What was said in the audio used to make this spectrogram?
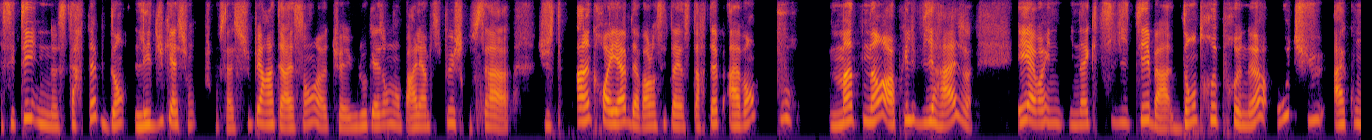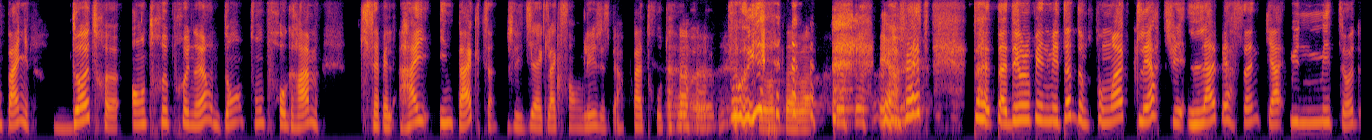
c'était une startup dans l'éducation. Je trouve ça super intéressant. Tu as eu l'occasion d'en parler un petit peu. Je trouve ça juste incroyable d'avoir lancé ta startup avant pour maintenant après le virage et avoir une, activité bah, d'entrepreneur où tu accompagnes d'autres entrepreneurs dans ton programme qui s'appelle High Impact. Je l'ai dit avec l'accent anglais, j'espère pas trop, trop euh, pourri. et en fait, tu as, développé une méthode. Donc, pour moi, Claire, tu es la personne qui a une méthode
